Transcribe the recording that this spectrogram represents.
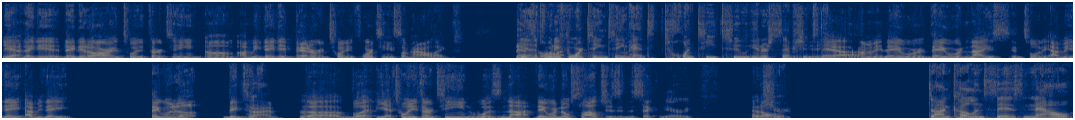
Yeah, they did. They did all right in 2013. Um, I mean, they did better in 2014 somehow. Like, yeah, that's the 2014 team had 22 interceptions. Yeah, year. I mean, they were they were nice in 20. I mean, they I mean they they went up big time. Uh, but yeah, 2013 was not. They were no slouches in the secondary at all. sure. Don Cullen says, now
